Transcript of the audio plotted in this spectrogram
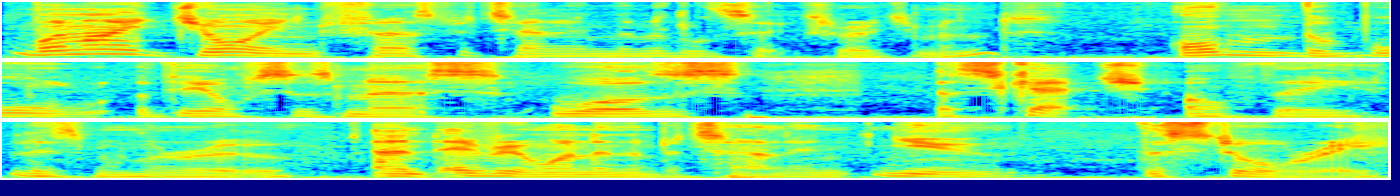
When I joined 1st Battalion, the Middlesex Regiment, on the wall of the officers' mess was a sketch of the Lisbon Maru, and everyone in the battalion knew the story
